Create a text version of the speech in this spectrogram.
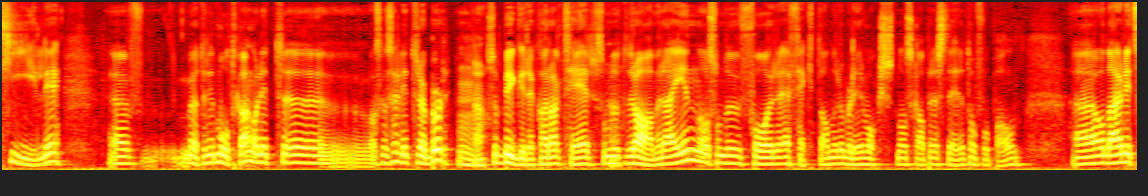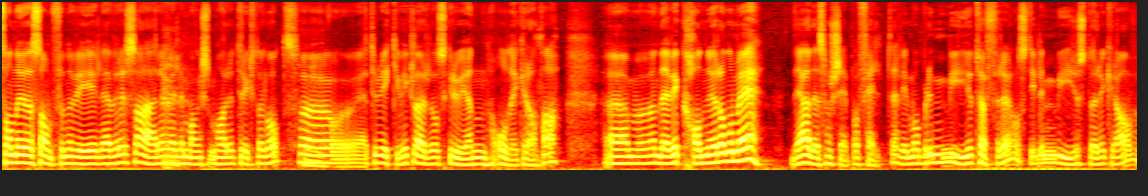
tidlig eh, møter litt motgang og litt, hva skal jeg si, litt trøbbel, mm. så bygger det karakter som du drar med deg inn, og som du får effekt av når du blir voksen og skal prestere i toppfotballen. Eh, og det er jo litt sånn i det samfunnet vi lever i, så er det veldig mange som har det trygt og godt. Uh, jeg tror ikke vi klarer å skru igjen oljekrana. Uh, men det vi kan gjøre noe med, det er det som skjer på feltet. Vi må bli mye tøffere og stille mye større krav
